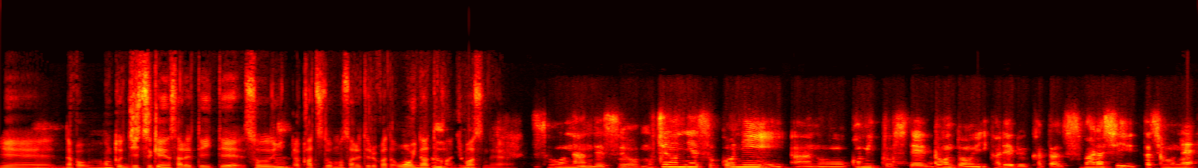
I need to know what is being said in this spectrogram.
えーうんなんか本当実現されていて、そういった活動もされてる方多いなって感じますね。そうなんですよ。うもちろんね、そこに、あの、コミットして、どんどん行かれる方、素晴らしい。私もね、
